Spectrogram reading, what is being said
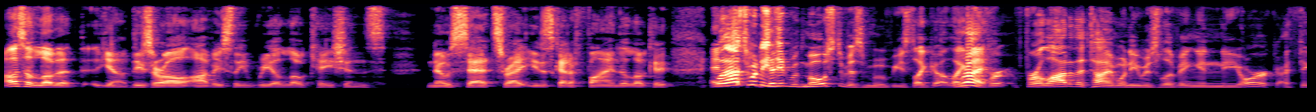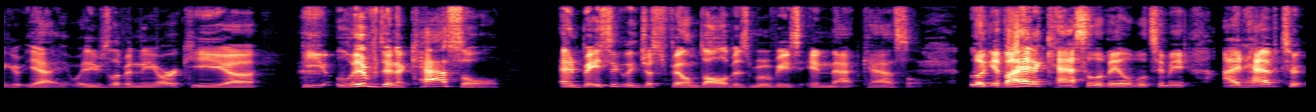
I also love that you know these are all obviously real locations, no sets, right? You just got to find the location. well, that's what he did with most of his movies. Like, uh, like Right. for for a lot of the time when he was living in New York, I think, yeah, when he was living in New York, he uh, he lived in a castle and basically just filmed all of his movies in that castle. Look, if I had a castle available to me, I'd have to.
